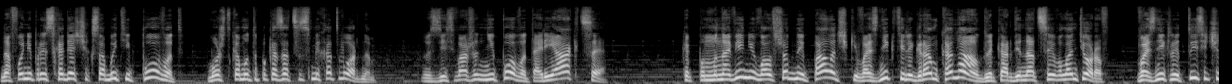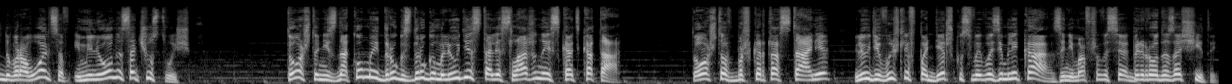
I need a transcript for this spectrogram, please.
на фоне происходящих событий повод может кому-то показаться смехотворным. Но здесь важен не повод, а реакция. Как по мановению волшебной палочки возник телеграм-канал для координации волонтеров. Возникли тысячи добровольцев и миллионы сочувствующих. То, что незнакомые друг с другом люди стали слаженно искать кота. То, что в Башкортостане люди вышли в поддержку своего земляка, занимавшегося природозащитой.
